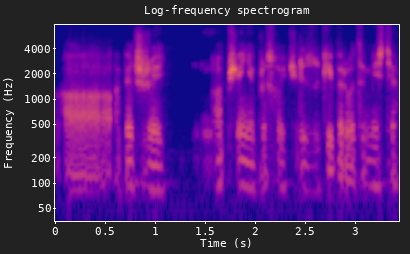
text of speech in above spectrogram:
А, опять же, общение происходит через Zookeeper в этом месте.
